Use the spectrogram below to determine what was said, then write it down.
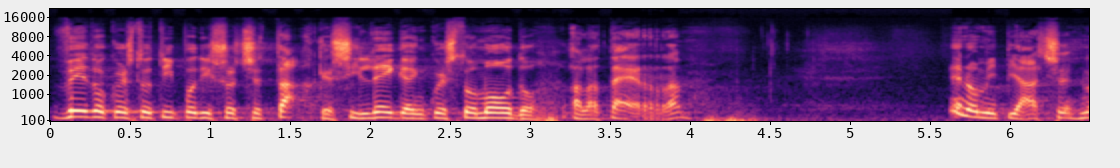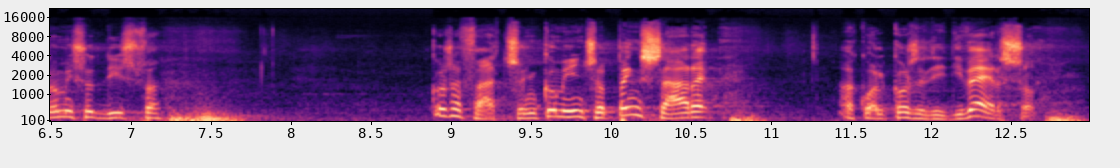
vedo questo tipo di società che si lega in questo modo alla terra e non mi piace, non mi soddisfa. Cosa faccio? Incomincio a pensare a qualcosa di diverso.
